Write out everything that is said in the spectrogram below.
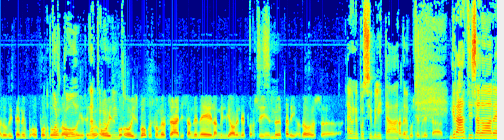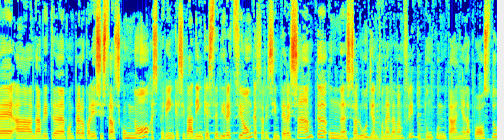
lo ritiene opportuno Opportun, o, i, o i sbocchi commerciali di San Denè la migliore nei prossimi sì. periodi. Una possibilità. Una possibilità. Grazie allora a David Pontello per essere stato con noi. Speriamo che si vada in questa direzione, che sarebbe interessante. Un saluto di Antonella Lanfrid, tutto un contagno e la postu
